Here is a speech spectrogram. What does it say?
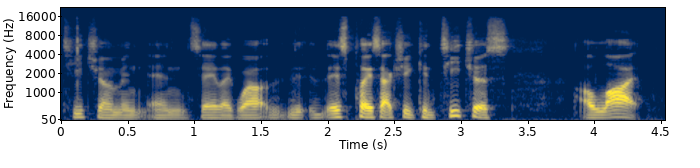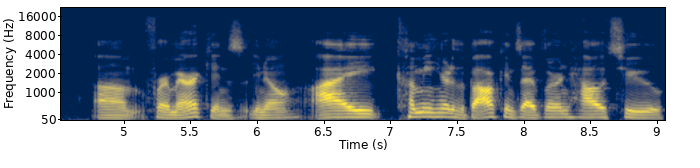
teach them and, and say like, wow, th- this place actually can teach us a lot um, for Americans. You know, I coming here to the Balkans, I've learned how to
